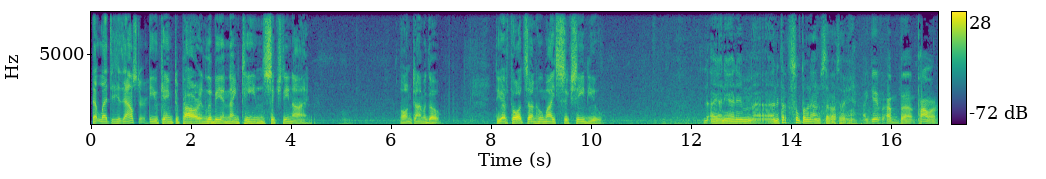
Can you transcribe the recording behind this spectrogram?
that led to his ouster. You came to power in Libya in 1969, long time ago. Do you have thoughts on who might succeed you? I gave up uh, power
